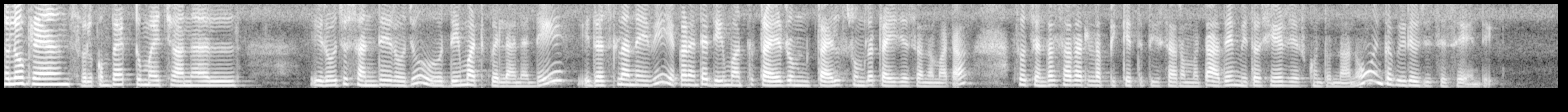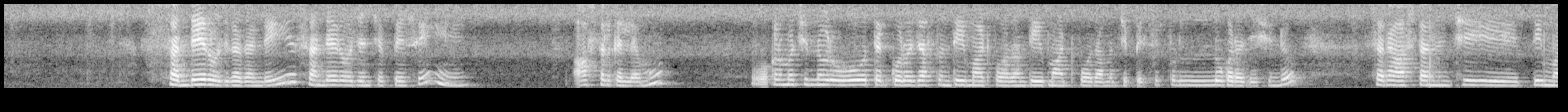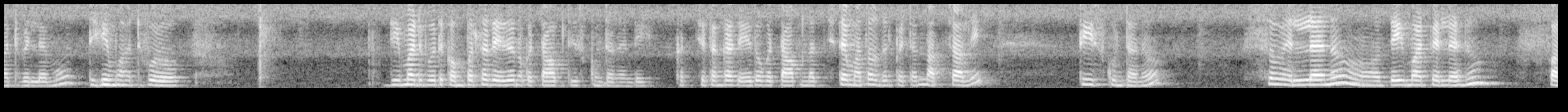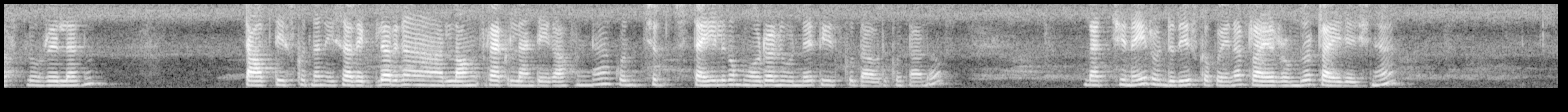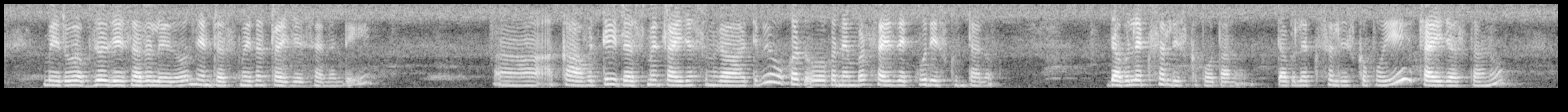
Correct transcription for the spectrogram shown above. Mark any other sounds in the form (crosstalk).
Hello friends welcome back to my channel ఈరోజు Sunday రోజు డీమార్ట్కి వెళ్ళానండి. ఈ డ్రెస్సులు అనేవి ఎక్కడంటే డీమార్ట్లో ట్రయల్ రూమ్ ట్రయల్స్ రూమ్లో ట్రై చేశాను అనమాట సో చంద్ర సార్ అట్లా పిక్ ఎత్తి తీశారనమాట అదే మీతో షేర్ చేసుకుంటున్నాను. ఇంకా వీడియో చూసేసేయండి. సండే రోజు కదండి. సండే రోజు అని చెప్పేసి హాస్టల్కి వెళ్ళాము. అక్కడ మా చిన్నోడు తెగ గొడవ చేస్తుంది. టీ పోదాం టీ మాట పోదాం అని చెప్పేసి ఫుల్ గొడవ చేసిండు. సరే ఆస్థాన్ నుంచి డిమార్ట్ వెళ్ళాము. డిమార్ట్ డీమార్ట్ పోతే కంపల్సరీ ఏదైనా ఒక టాప్ తీసుకుంటానండి. ఖచ్చితంగా ఏదో ఒక టాప్ నచ్చితే మాత్రం వదిలిపెట్టాను. నచ్చాలి తీసుకుంటాను. సో వెళ్ళాను డిమార్ట్ వెళ్ళాను. ఫస్ట్ ఫ్లోర్ వెళ్ళాను. టాప్ తీసుకున్నాను ఈసారి రెగ్యులర్గా లాంగ్ ఫ్రాక్ లాంటివి కాకుండా కొంచెం స్టైల్గా మోడర్న్ ఉండే తీసుకుందాం అనుకున్నాను. నచ్చినాయి రెండు తీసుకుపోయినా ట్రయల్ రూమ్లో ట్రై చేసిన. మీరు అబ్జర్వ్ చేశారో లేదో నేను డ్రెస్ మీద ట్రై చేశానండి. కాబట్టి డ్రెస్ మీద ట్రై చేస్తాను కాబట్టి ఒక ఒక నెంబర్ సైజ్ ఎక్కువ తీసుకుంటాను. డబుల్ ఎక్సెల్ తీసుకుపోతాను. డబుల్ ఎక్సెల్ తీసుకుపోయి ట్రై చేస్తాను.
